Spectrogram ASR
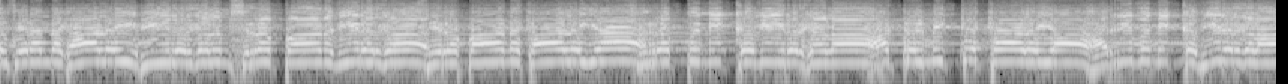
காலையும் சிறந்த காலை. வீரர்களும் சிறப்பான வீரர்கள். சிறப்பான காலையா சிறப்பு மிக்க வீரர்களா. ஆற்றல் மிக்க காளையா. அறிவு மிக்க வீரர்களா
